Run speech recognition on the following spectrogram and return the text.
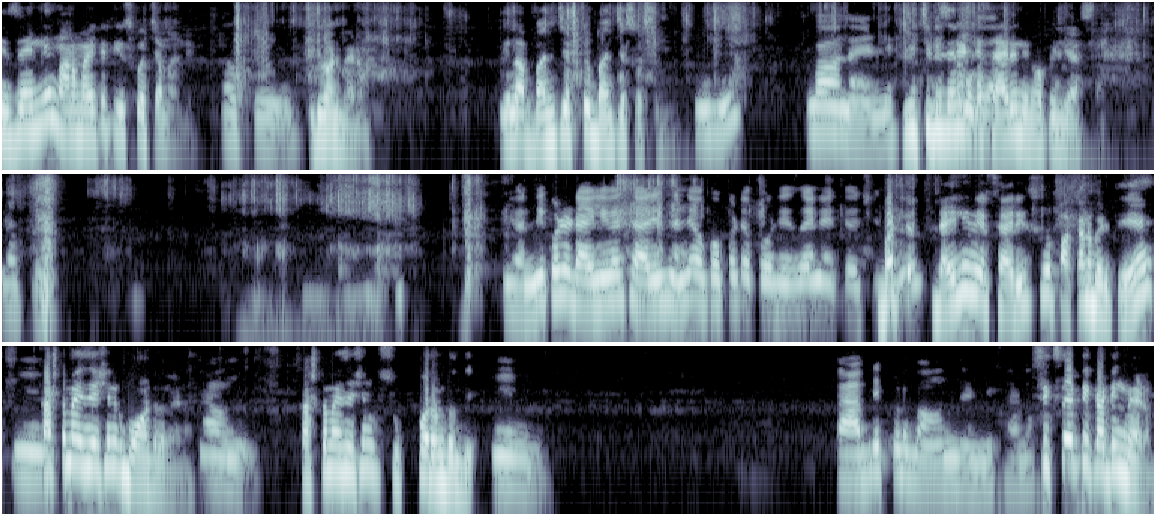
డిజైన్ని మనం అయితే తీసుకొచ్చామండి. ఓకే. ఇదిగోండి మేడం. ఇలా బంచెస్ టు బంచెస్ వస్తుంది. బాగున్నాయండి. ఈచ్ డిజైన్ ఒక. శారీ నేను ఓపెన్ చేస్తాను. ఇవన్నీ కూడా డైలీ వేర్ శారీస్ అండి. ఒక్కొక్కటి ఒక్కో డిజైన్ అయితే వచ్చింది. బట్ డైలీ వేర్ శారీస్ పక్కన పెడితే కస్టమైజేషన్ బాగుంటుంది మేడం. అవును. కస్టమైజేషన్ సూపర్ ఉంటుంది. ఫ్యాబ్రిక్ కూడా బాగుందండి చాలా. Six thirty cutting madam.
